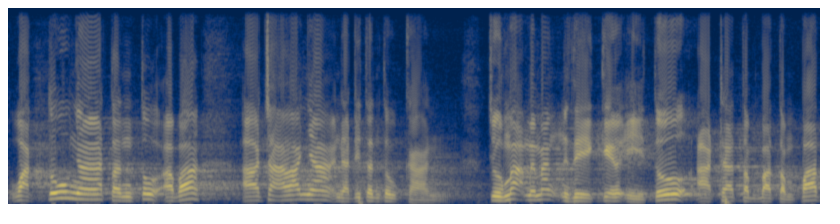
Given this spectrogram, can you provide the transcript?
waktunya tentu apa acaranya tidak ditentukan. Cuma memang zikir itu ada tempat-tempat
